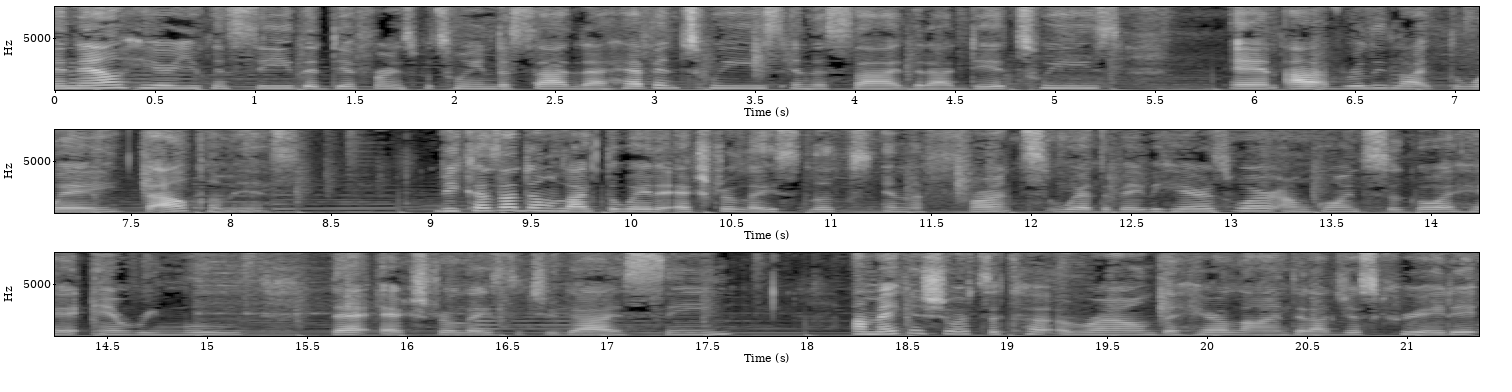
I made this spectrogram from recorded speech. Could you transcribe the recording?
And now here you can see the difference between the side that I haven't tweezed and the side that I did tweeze. And I really like the way the outcome is. Because I don't like the way the extra lace looks in the front where the baby hairs were, I'm going to go ahead and remove that extra lace that you guys seen. I'm making sure to cut around the hairline that I just created.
